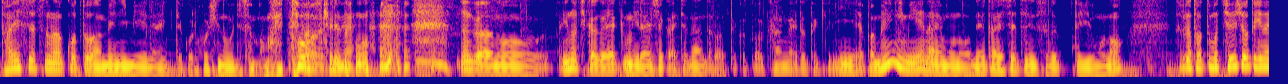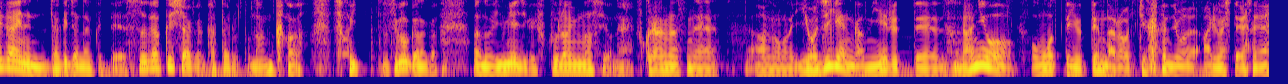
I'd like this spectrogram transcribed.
大切なことは目に見えないってこれ星の王子様も言ってますけれども、なんかあの命輝く未来社会ってなんだろうってことを考えた時にやっぱ目に見えないものをね大切にするっていうものそれがとっても抽象的な概念だけじゃなくて数学者が語るとなんか そういったすごくなんかあのイメージが膨らみますよね。膨らみますね。あの4次元が見えるって何を思って言ってんだろうっていう感じもありましたよね。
